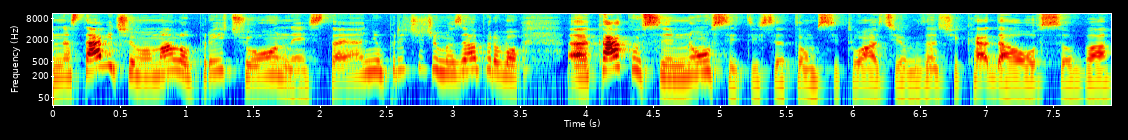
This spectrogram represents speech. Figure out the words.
nastavit ćemo malo priču o nestajanju. Pričat ćemo zapravo kako se nositi sa tom situacijom, znači kada osoba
